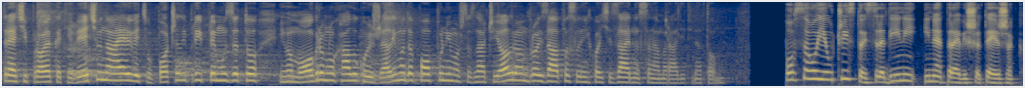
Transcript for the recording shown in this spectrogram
treći projekat je već u najavi, već smo počeli pripremu za to, imamo ogromnu halu koju želimo da popunimo, što znači i ogroman broj zaposlenih koji će zajedno sa nama raditi na tome. Posao je u čistoj sredini i ne previše težak.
